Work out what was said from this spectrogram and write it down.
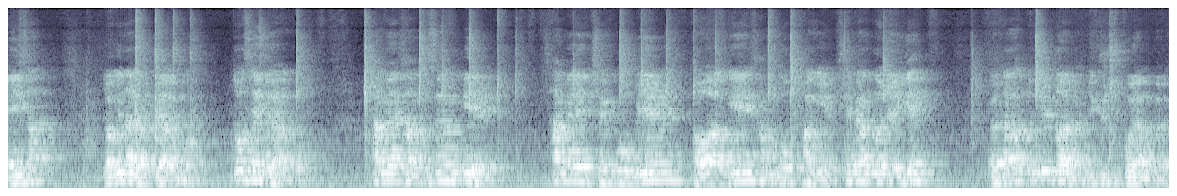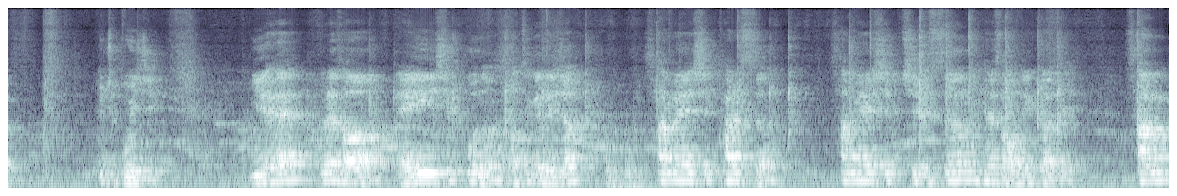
A4 여기다 몇 배 하고 또 세 배 하고 3의 3승 1 3의 제곱 1 더하기 3 곱하기 1 세배한 거죠 이게? 여기다가 또 1도 하면 이 규칙 보여 안 보여? 규칙 보이지? 이해해? 그래서 A19는 어떻게 되죠? 3의 18승 3의 17승 해서 어디까지? 3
